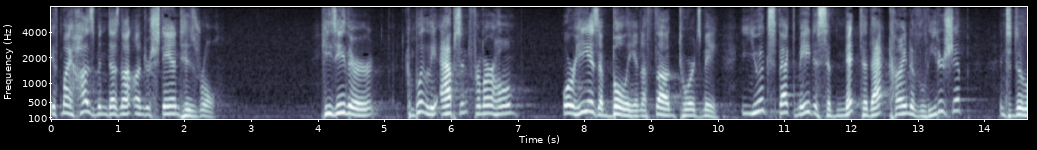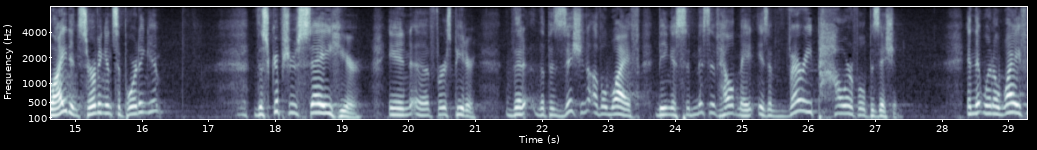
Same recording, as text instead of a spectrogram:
if my husband does not understand his role? He's either completely absent from our home or he is a bully and a thug towards me. You expect me to submit to that kind of leadership and to delight in serving and supporting him? The scriptures say here in uh, 1 Peter that the position of a wife being a submissive helpmate is a very powerful position. And that when a wife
